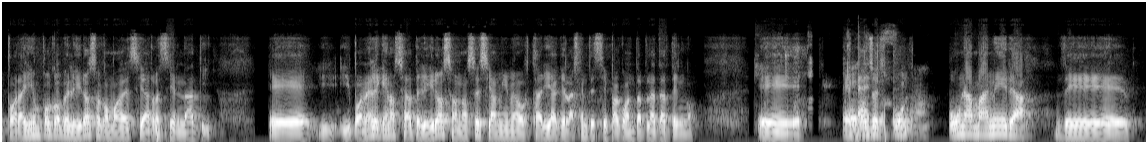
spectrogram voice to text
por ahí un poco peligroso, como decía recién Nati. Eh, y, y ponerle que no sea peligroso, no sé si a mí me gustaría que la gente sepa cuánta plata tengo. Eh, entonces, un- una manera de,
